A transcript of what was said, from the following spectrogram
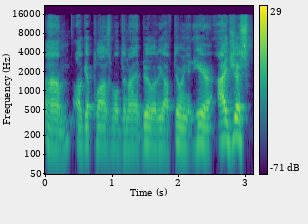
um, I'll get plausible deniability off doing it here. I just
